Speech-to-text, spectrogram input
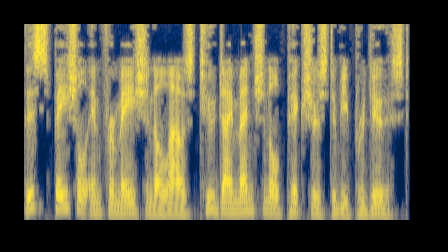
This spatial information allows two-dimensional pictures to be produced.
